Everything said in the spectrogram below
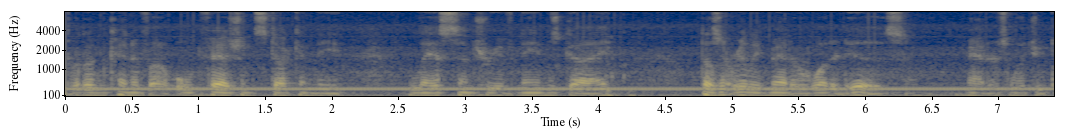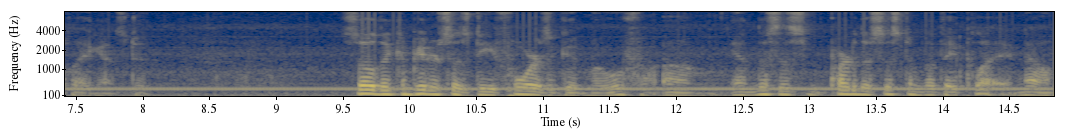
But I'm kind of a old-fashioned stuck in the last century of names guy. Doesn't really matter what it is, it matters what you play against it. So the computer says d4 is a good move, um, and this is part of the system that they play. Now,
